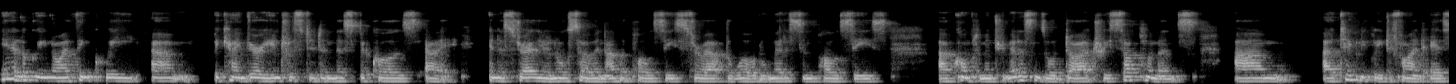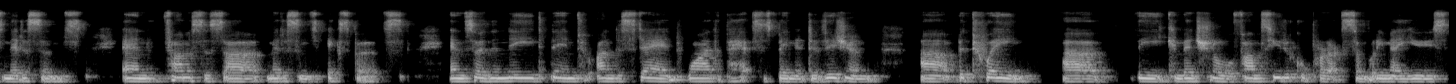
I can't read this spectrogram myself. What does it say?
Yeah, look, you know, I think we um, became very interested in this because uh, in Australia and also in other policies throughout the world or medicine policies, uh, complementary medicines or dietary supplements um, are technically defined as medicines, and pharmacists are medicines experts. And so the need then to understand why there perhaps has been a division uh, between uh, the conventional or pharmaceutical products somebody may use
